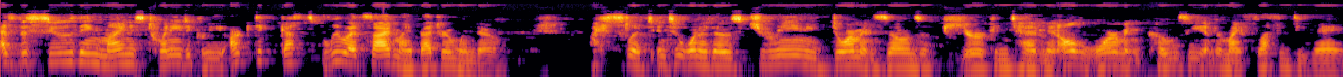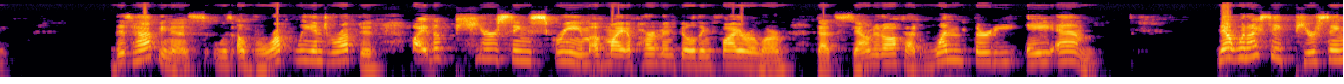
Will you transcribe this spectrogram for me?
as the soothing minus 20 degree Arctic gusts blew outside my bedroom window. I slipped into one of those dreamy, dormant zones of pure contentment, all warm and cozy under my fluffy duvet. This happiness was abruptly interrupted by the piercing scream of my apartment building fire alarm that sounded off at 1:30 a.m. Now, when I say piercing,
